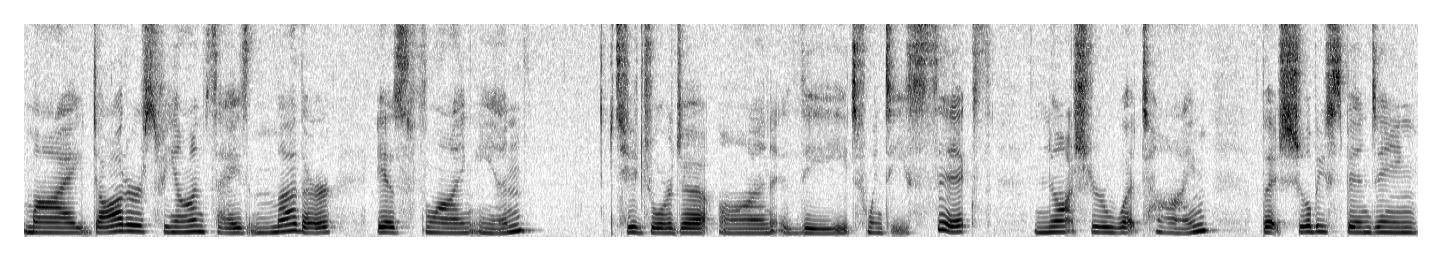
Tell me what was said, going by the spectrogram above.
My daughter's fiance's mother is flying in to Georgia on the 26th. Not sure what time, but she'll be spending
